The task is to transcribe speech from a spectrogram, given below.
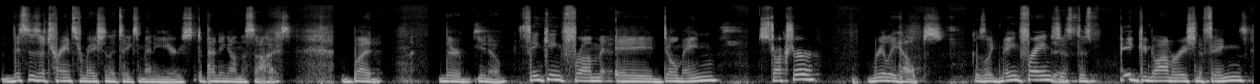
this is a transformation that takes many years, depending on the size. But they're, you know, thinking from a domain structure really helps because like mainframes just this big conglomeration of things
